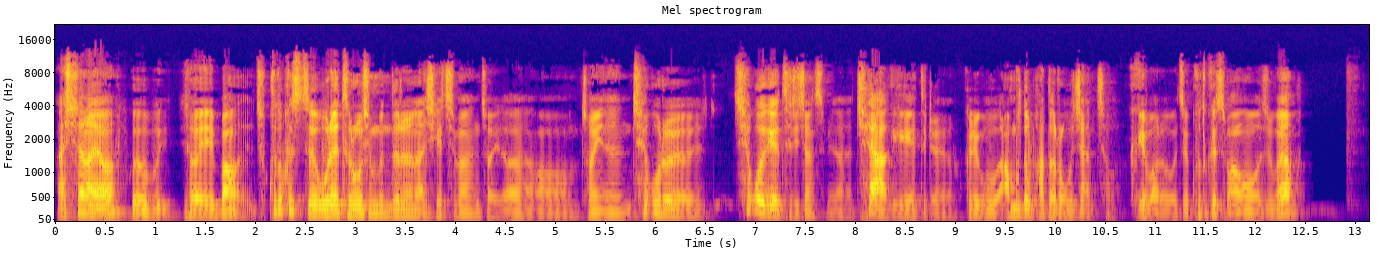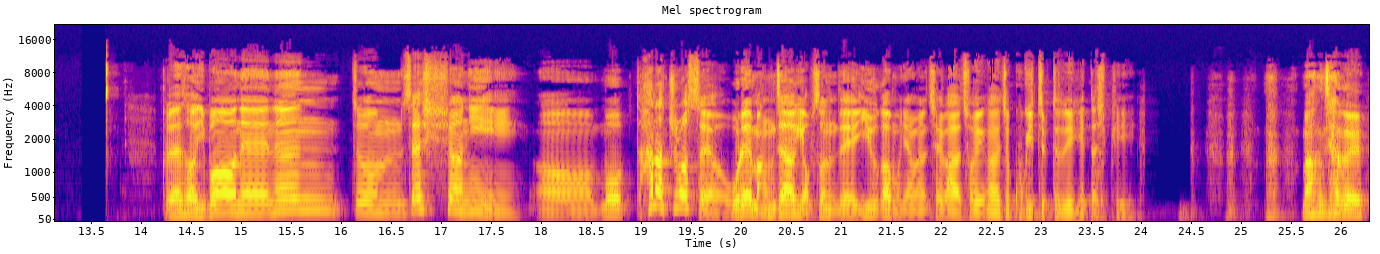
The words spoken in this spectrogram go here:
아시잖아요. 그 뭐, 저희 마, 쿠도캐스트 올해 들어오신 분들은 아시겠지만 저희가 어, 저희는 최고를 최고에게 드리지 않습니다. 최악에게 드려요. 그리고 아무도 받으러 오지 않죠. 그게 바로 이제 코드캐스트 망어가지고요. 그래서 이번에는 좀 세션이 어 뭐 하나 줄었어요. 올해 망작이 없었는데 이유가 뭐냐면 제가 저희가 이제 고깃집 때도 얘기했다시피 망작을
